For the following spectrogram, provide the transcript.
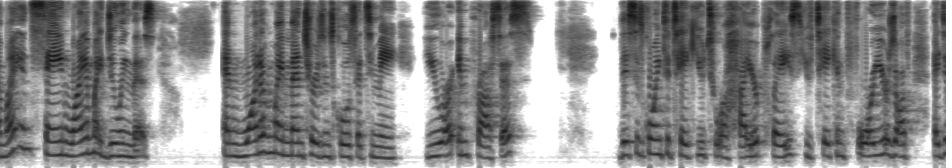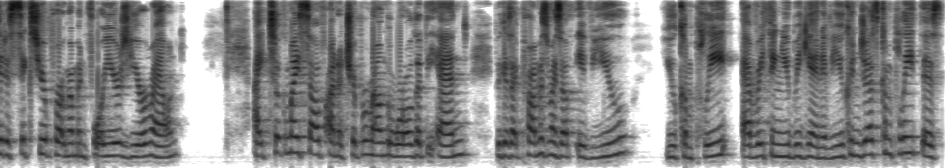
am I insane? Why am I doing this? And one of my mentors in school said to me, you are in process. This is going to take you to a higher place. You've taken four years off. I did a six year program in four years year round. I took myself on a trip around the world at the end because I promised myself, if you you complete everything you begin. If you can just complete this,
